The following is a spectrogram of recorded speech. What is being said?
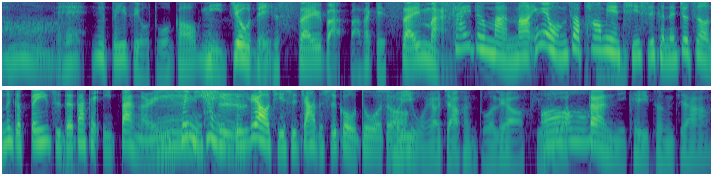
哦，哎，那杯子有多高，你就得塞把 把它给塞满，塞得满吗？因为我们知道泡面其实可能就只有那个杯子的大概一半而已，所以你看你的料其实加的是够多的。所以我要加很多料，比如说蛋你可以增加，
